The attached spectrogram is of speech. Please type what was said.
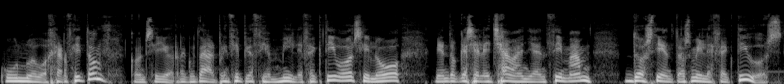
un nuevo ejército. Consiguió reclutar al principio 100.000 efectivos y luego, viendo que se le echaban ya encima, 200.000 efectivos.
